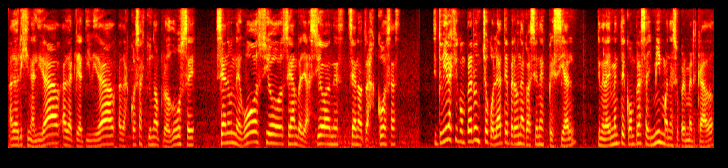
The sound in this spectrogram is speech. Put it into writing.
a la originalidad, a la creatividad, a las cosas que uno produce, sean un negocio, sean relaciones, sean otras cosas. Si tuvieras que comprar un chocolate para una ocasión especial, generalmente compras ahí mismo en el supermercado,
